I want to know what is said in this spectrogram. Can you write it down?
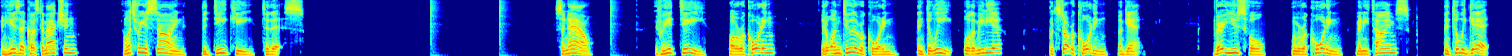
And here's that custom action. And let's reassign the D key to this. So now, if we hit D while recording, it'll undo the recording and delete all the media, but start recording again. Very useful when we're recording many times until we get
